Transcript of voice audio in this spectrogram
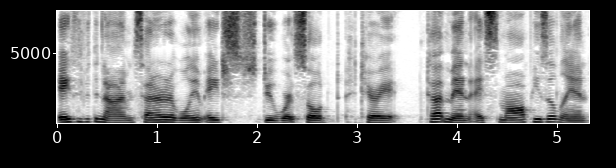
1859, Senator William H. Seward sold Terry Tubman a small piece of land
